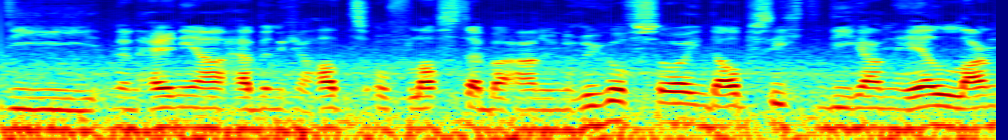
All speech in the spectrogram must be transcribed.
die een hernia hebben gehad of last hebben aan hun rug of zo in dat opzicht, die gaan heel lang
